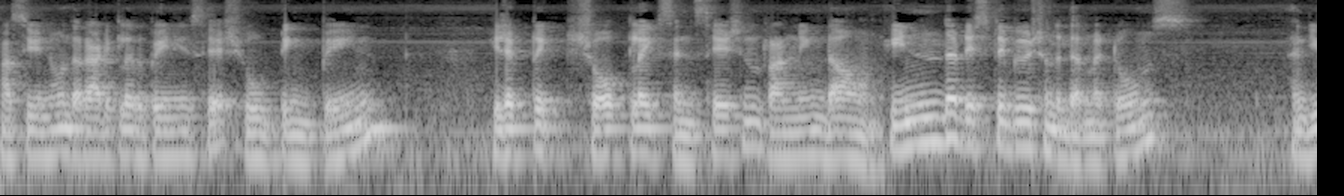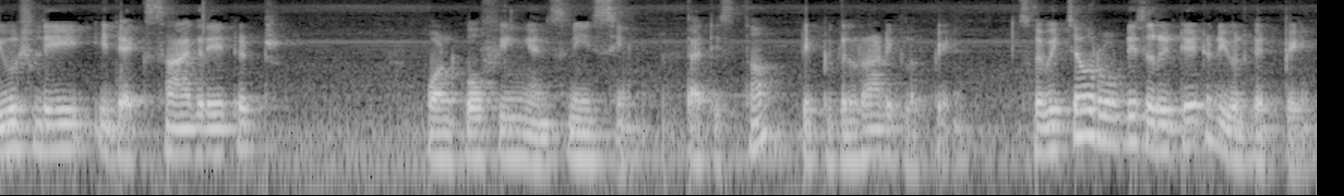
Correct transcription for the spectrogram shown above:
As you know, the radicular pain is a shooting pain, electric shock like sensation running down in the distribution of the dermatomes, and usually it exaggerated on coughing and sneezing. That is the typical radicular pain. So, whichever root is irritated, you will get pain.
